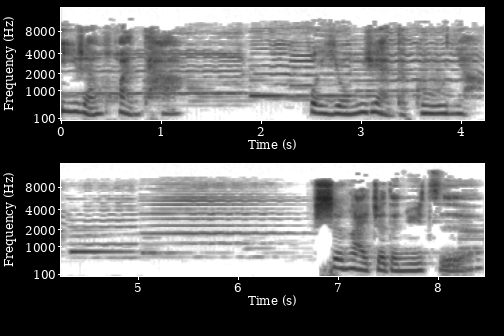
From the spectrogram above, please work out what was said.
依然唤他我永远的姑娘。深爱着的女子，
